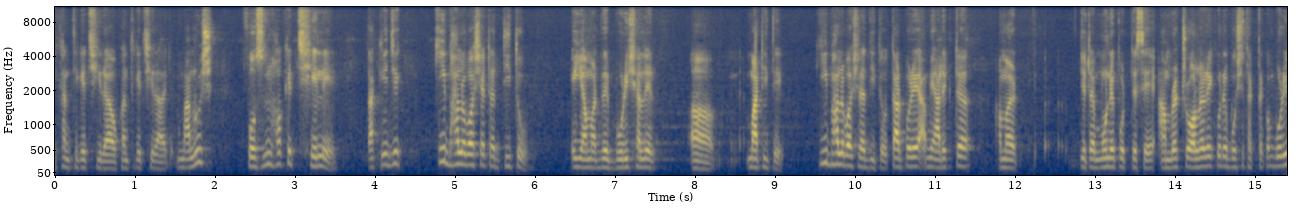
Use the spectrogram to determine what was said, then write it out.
এখান থেকে ছিঁড়া, ওখান থেকে ছিঁড়া। মানুষ ফজলুল হকের ছেলে, তাকে যে কি ভালোবাসাটা দিত এই আমাদের বরিশালের মাটিতে, কি ভালোবাসাটা দিত? তারপরে আমি আরেকটা আমার যেটা মনে পড়তেছে, আমরা ট্রলারে করে বসে থাকতাম বরি,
